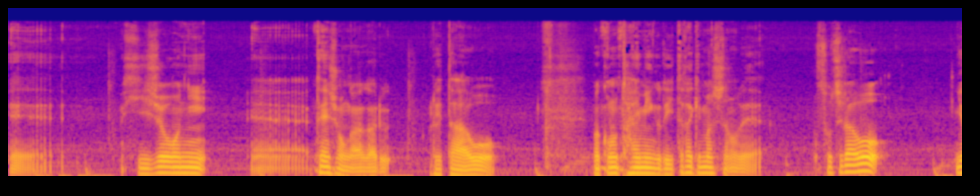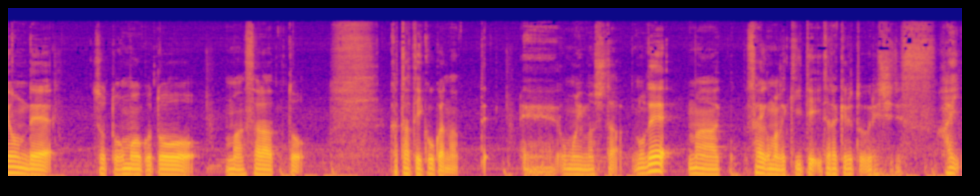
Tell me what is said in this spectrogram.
えー非常に、えテンションが上がるレターを、まあ、このタイミングでいただきましたので、そちらを読んで、ちょっと思うことを、まあ、さらっと語っていこうかなって、えー思いましたので、まあ、最後まで聞いていただけると嬉しいです。はい。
